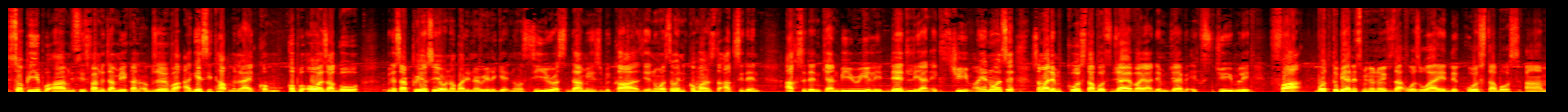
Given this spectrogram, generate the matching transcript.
So people, um, this is from the Jamaican Observer. I guess it happened like couple hours ago but just a pray so you nobody not really get no serious damage because you know so when it comes to accident accident can be really deadly and extreme. And you know say some of them coaster bus driver yeah, them drive extremely far. But to be honest me don't know if that was why the coaster bus um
